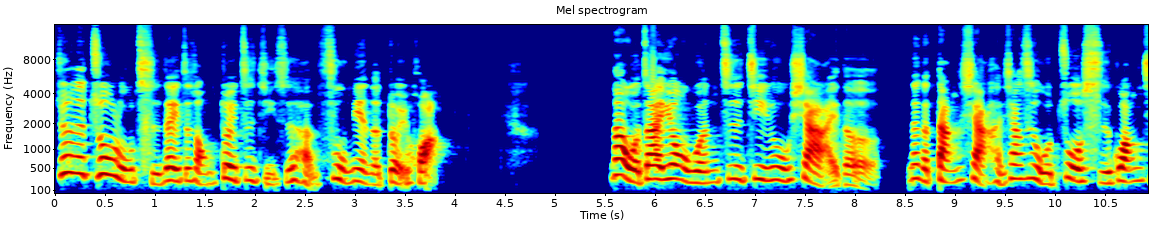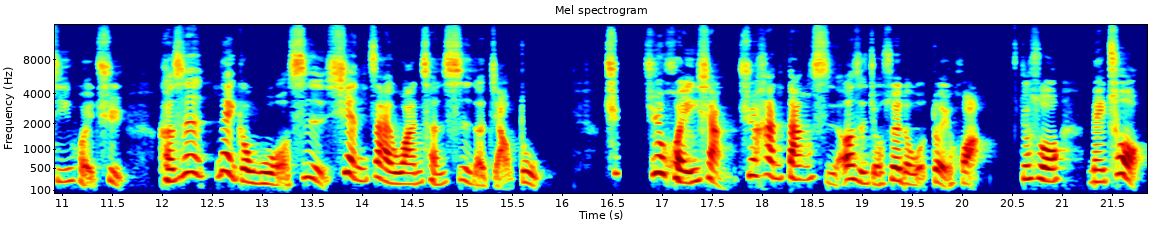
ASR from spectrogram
就是诸如此类这种对自己是很负面的对话。那我在用文字记录下来的那个当下，很像是我坐时光机回去。可是那个我是现在完成式的角度去去回想，去和当时二十九岁的我对话，就说没错，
